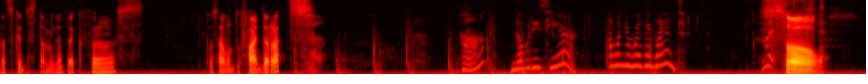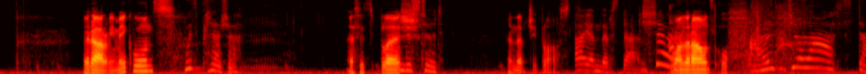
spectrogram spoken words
let's get the stamina back first. Because I want to fight the rats. Huh? Nobody's here. I wonder where they went. So, where are we? Make wounds, With pleasure. acid splash, Understood. Energy blast. I understand. Sure. One round of Algelasta.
